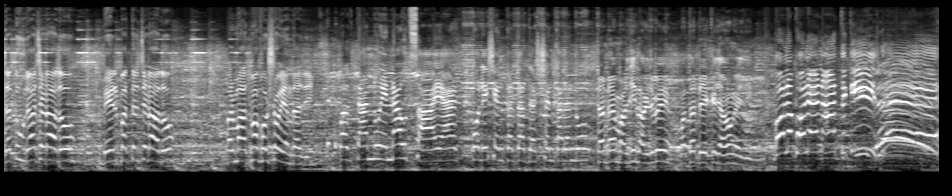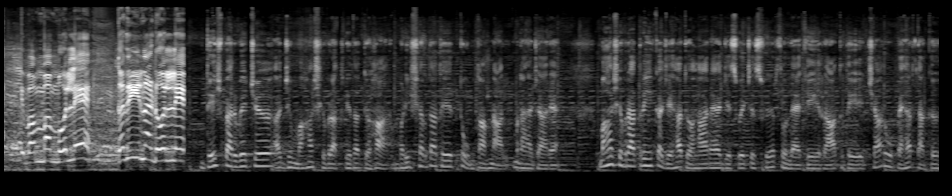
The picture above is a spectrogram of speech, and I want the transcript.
ਧਤੂਰਾ ਚੜਾ ਦਿਓ ਬੇਲ ਪੱਤਰ ਚੜਾ ਦਿਓ ਪਰਮਾਤਮਾ ਖੁਸ਼ ਹੋ ਜਾਂਦਾ ਜੀ। ਭਗਤਾਂ ਨੂੰ ਇੰਨਾ ਉਤਸ਼ਾਹ ਆ ਭੋਲੇ ਸ਼ੰਕਰ ਦਾ ਦਰਸ਼ਨ ਕਰਨ ਨੂੰ। ਜਿੰਨਾ ਟਾਈਮ ਮਰਜ਼ੀ ਲੱਗ ਜਾਵੇ ਮੱਥਾ ਟੇਕ ਕੇ ਜਾਵਾਂਗੇ ਜੀ। ਬੋਲੋ ਭੋਲੇਨਾਥ ਕੀ ਜੈ। ਬੰਮ ਬੰਮ ਬੋਲੇ ਕਦੀ ਨਾ ਡੋਲੇ। ਦੇਸ਼ ਭਰ ਵਿੱਚ ਅੱਜ ਮਹਾਸ਼ਿਵਰਾਤਰੀ ਦਾ ਤਿਉਹਾਰ ਬੜੀ ਸ਼ਰਧਾ ਤੇ ਧੂਮਧਾਮ ਨਾਲ ਮਨਾਇਆ ਜਾ ਰਿਹਾ ਹੈ। ਮਹਾਸ਼ਿਵਰਾਤਰੀ ਇੱਕ ਅਜਿਹਾ ਤਿਉਹਾਰ ਹੈ, ਜਿਸ ਵਿੱਚ ਸਵੇਰ ਤੋਂ ਲੈ ਕੇ ਰਾਤ ਦੇ ਚਾਰੋਂ ਪਹਿਰ ਤੱਕ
